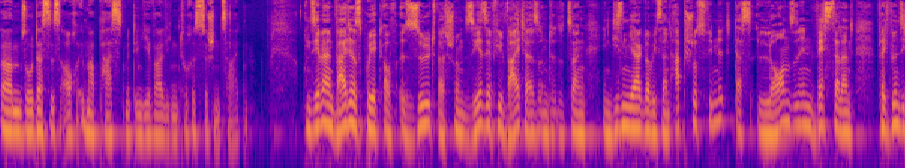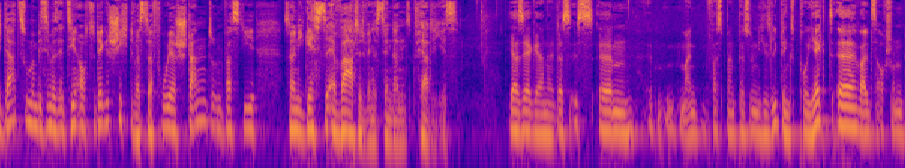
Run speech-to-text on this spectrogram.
ähm, so dass es auch immer passt mit den jeweiligen touristischen Zeiten. Und Sie haben ein weiteres Projekt auf Sylt, was schon sehr, sehr viel weiter ist und sozusagen in diesem Jahr, glaube ich, seinen Abschluss findet, das Lornsen in Westerland. Vielleicht würden Sie dazu mal ein bisschen was erzählen, auch zu der Geschichte, was da vorher stand und was die, sondern die Gäste erwartet, wenn es denn dann fertig ist. Ja, sehr gerne. Das ist ähm, mein fast mein persönliches Lieblingsprojekt, äh, weil es auch schon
